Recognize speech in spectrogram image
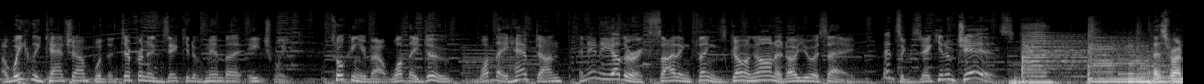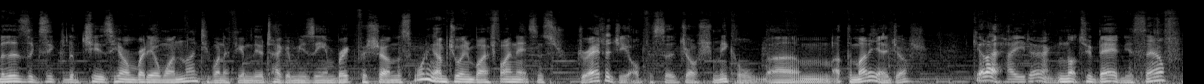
A weekly catch up with a different executive member each week, talking about what they do, what they have done, and any other exciting things going on at OUSA. It's Executive Chairs. That's right, it is Executive Cheers here on Radio 191 FM, the Otago Museum Breakfast Show. And this morning I'm joined by Finance and Strategy Officer Josh Meikle. Um, at the Mario, Josh. G'day, how you doing? Not too bad, and yourself?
